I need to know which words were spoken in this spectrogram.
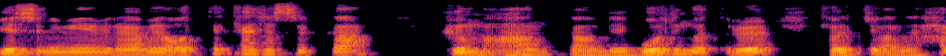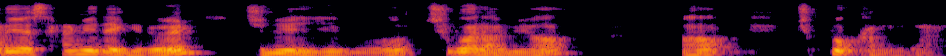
예수님이라면 어떻게 하셨을까? 그 마음 가운데 모든 것들을 결정하는 하루의 삶이 되기를 주님의 이름으로 축원하며 어, 축복합니다.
